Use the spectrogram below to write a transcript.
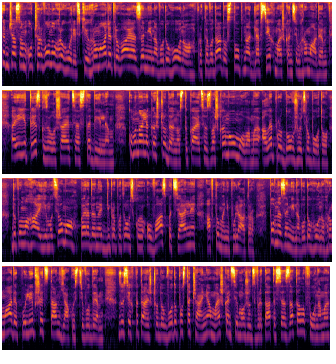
Тим часом у Червоно-Григорівській громаді триває заміна водогону. Проте вода доступна для всіх мешканців громади, а її тиск залишається стабільним. Комунальники щоденно стикаються з важкими умовами, але продовжують роботу. Допомагає їм у цьому переданий Дніпропетровською ОВА спеціальний автоманіпулятор. Повна заміна водогону громади поліпшить стан якості води. З усіх питань щодо водопостачання мешканці можуть звертатися за телефонами,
